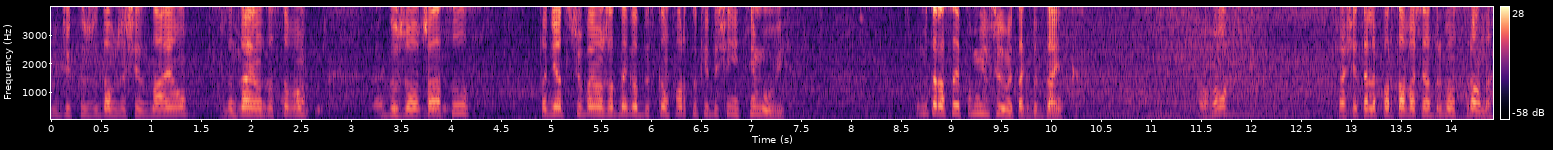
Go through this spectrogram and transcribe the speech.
Ludzie, którzy dobrze się znają, spędzają ze sobą dużo czasu, to nie odczuwają żadnego dyskomfortu, kiedy się nic nie mówi. My teraz sobie pomilczymy tak do Gdańska. Oho. Trzeba się teleportować na drugą stronę.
